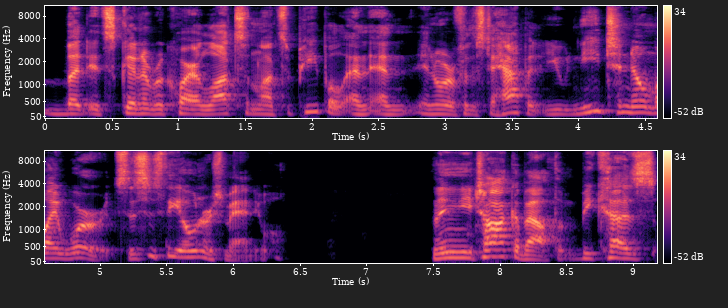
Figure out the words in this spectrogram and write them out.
but it's going to require lots and lots of people. And and in order for this to happen, you need to know my words. This is the owner's manual. And then you talk about them because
